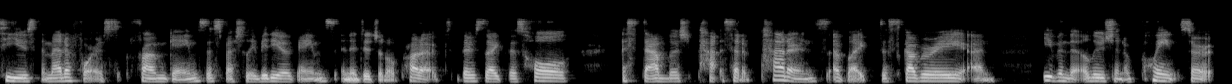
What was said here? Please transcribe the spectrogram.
to use the metaphors from games, especially video games, in a digital product. There's like this whole established pa- set of patterns of like discovery and even the illusion of points or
